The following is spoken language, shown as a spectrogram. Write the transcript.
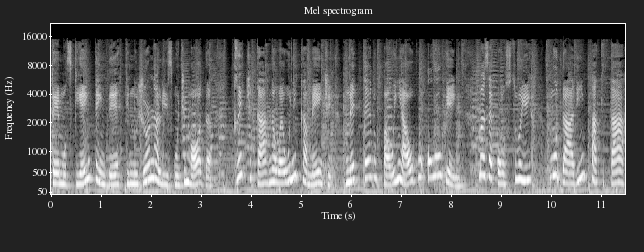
Temos que entender que no jornalismo de moda, criticar não é unicamente meter o pau em algo ou alguém, mas é construir, mudar e impactar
